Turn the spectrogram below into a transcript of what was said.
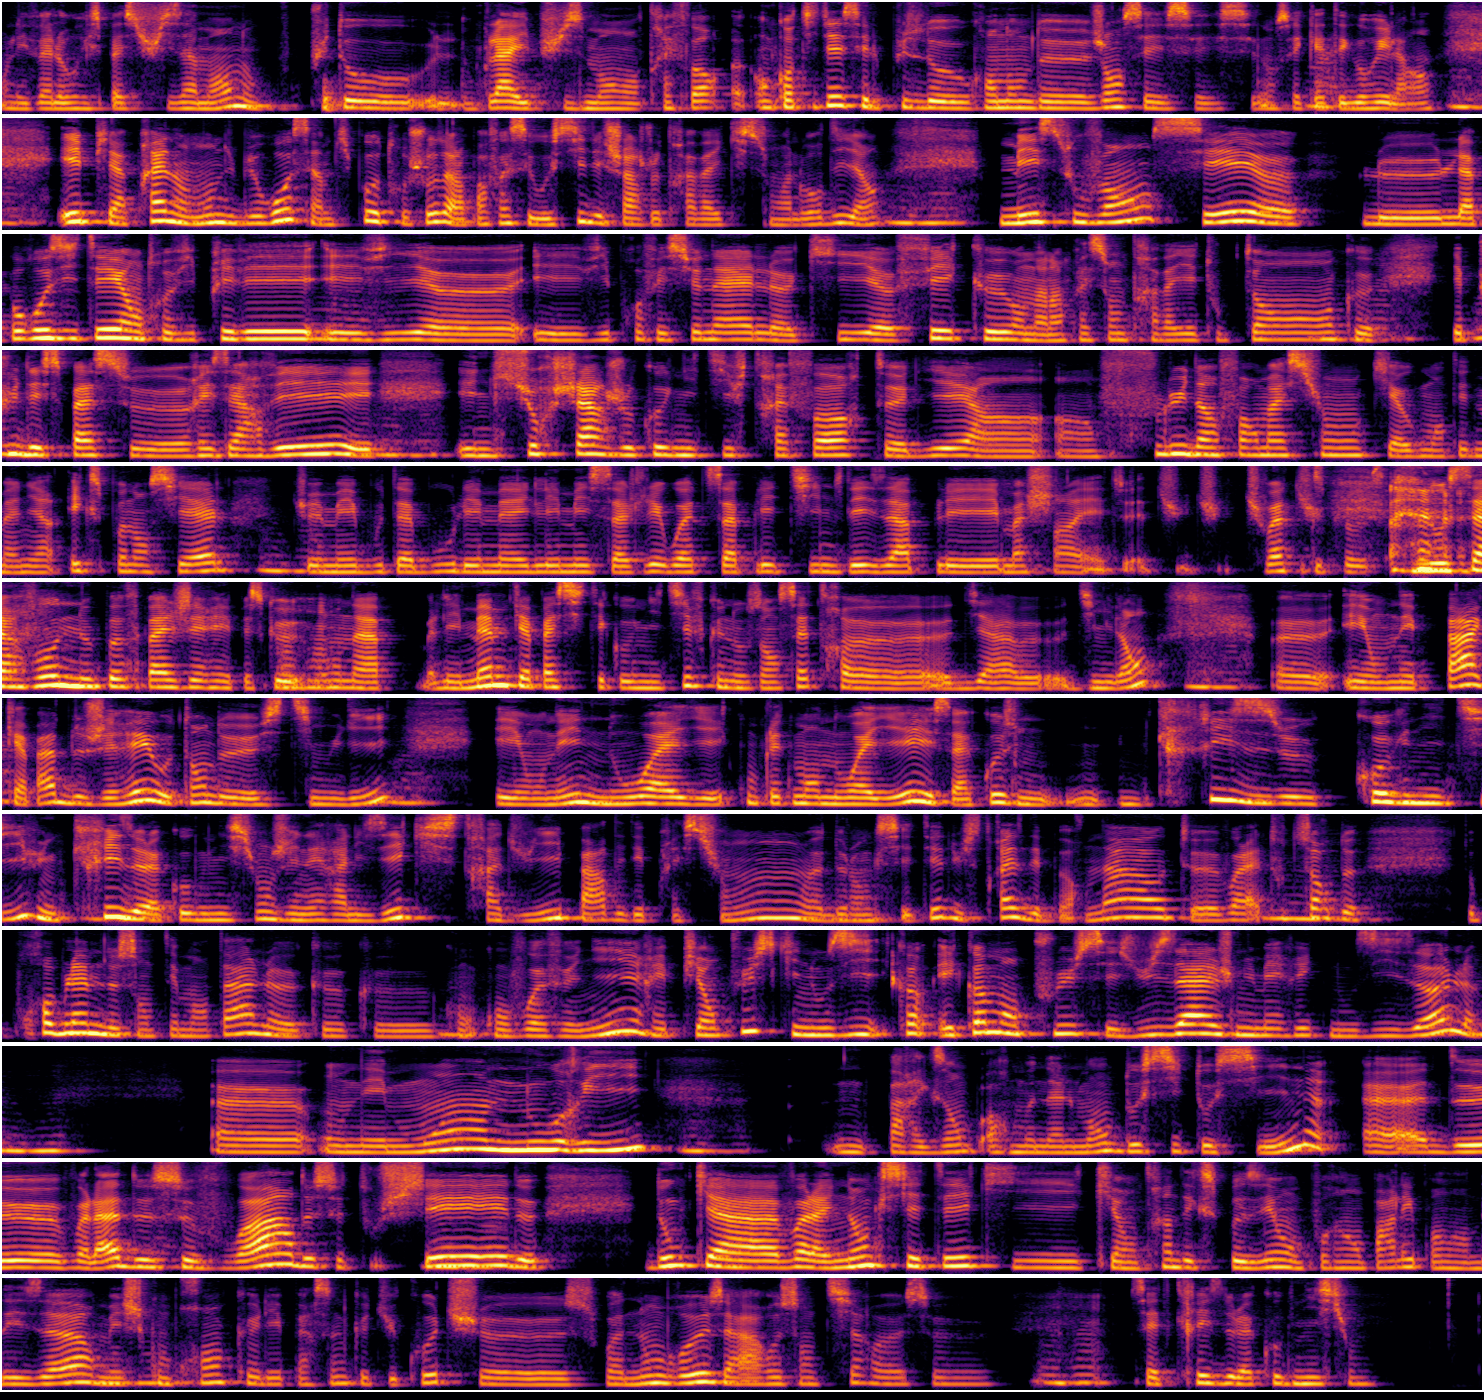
on les valorise pas suffisamment. Donc plutôt, donc là, épuisement très fort. En quantité, c'est le plus de grand nombre de gens, c'est dans ces catégories-là. Hein. Mmh Et puis après, dans le monde du bureau, c'est un petit peu autre chose. Alors parfois, c'est aussi des charges de travail qui sont alourdies, hein. mmh mais souvent, c'est euh, la porosité entre vie privée et mmh. vie, euh, et vie professionnelle qui euh, fait qu'on a l'impression de travailler tout le temps, mmh. qu'il n'y a plus d'espace euh, réservé mmh. et, une surcharge cognitive très forte liée à un, flux d'informations qui a augmenté de manière exponentielle. Tu mets bout à bout les mails, les messages, les WhatsApp, les Teams, les apps, les machins. Et tu, tu, tu vois, tu, nos cerveaux ne peuvent pas gérer parce qu'on a les mêmes capacités cognitives que nos ancêtres d'il y a 10 000 ans et on pas capable de gérer autant de stimuli et on est noyé, complètement noyé et ça cause une, crise cognitive, une crise de la cognition généralisée qui se traduit par des dépressions, euh, de l'anxiété, du stress, des burn-out, euh, voilà, toutes sortes de, problèmes de santé mentale que, qu'on, voit venir. Et puis en plus, qui nous y, et comme en plus ces usages numériques nous isolent, mmh euh, on est moins nourri. Mmh par exemple hormonalement d'ocytocine, euh, de voilà de se voir, de se toucher, mmh de donc il y a voilà une anxiété qui, qui est en train d'exploser. On pourrait en parler pendant des heures, mais je mmh comprends que les personnes que tu coaches euh, soient nombreuses à ressentir euh, ce, mmh cette crise de la cognition.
